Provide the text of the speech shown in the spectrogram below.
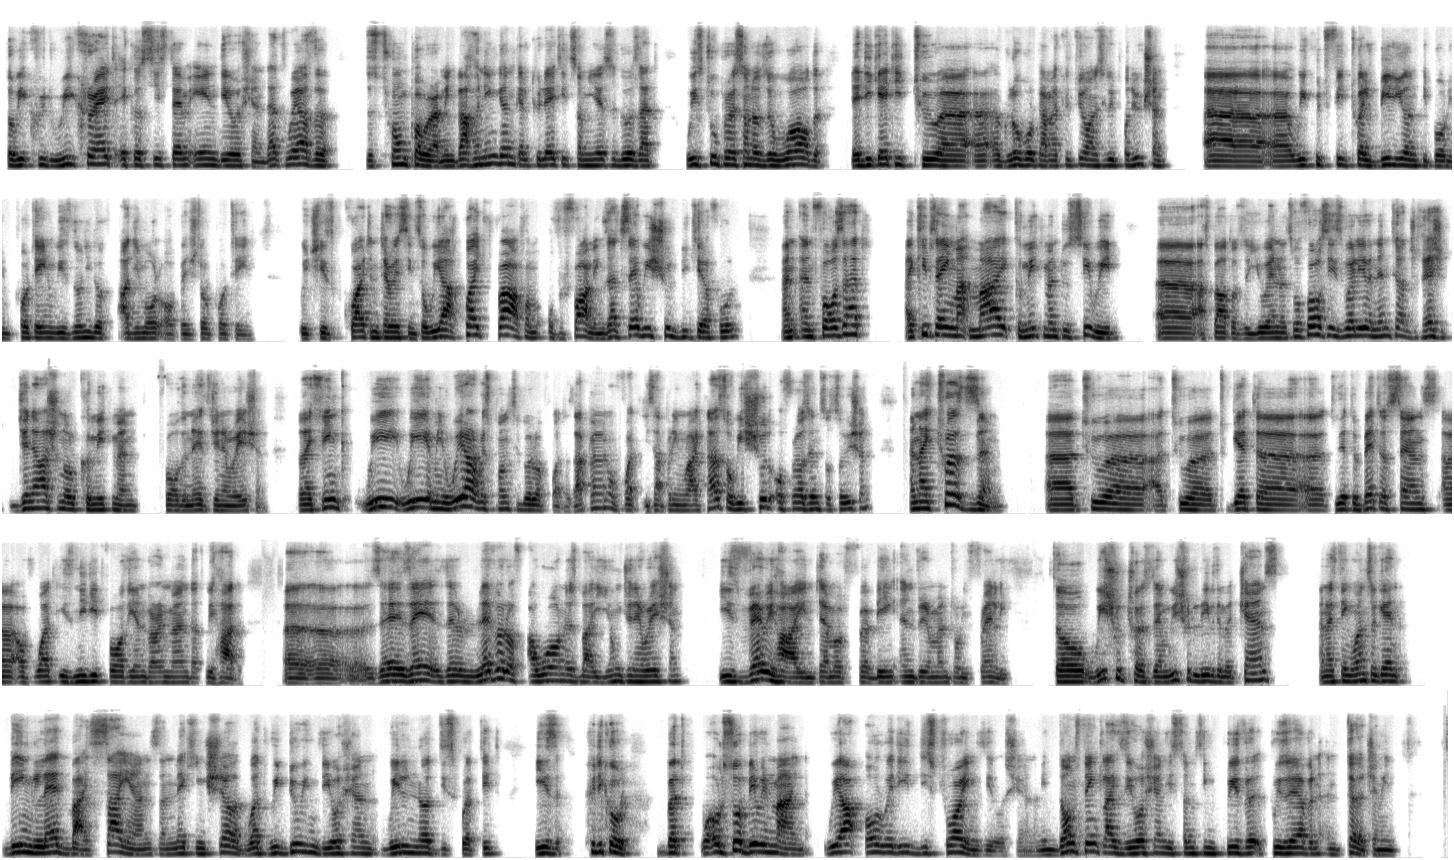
So we could recreate ecosystem in the ocean. That's where the, the strong power. I mean, Wageningen calculated some years ago that with 2% of the world dedicated to uh, a global permaculture and seaweed production, uh, uh, we could feed 12 billion people in protein with no need of animal or vegetable protein, which is quite interesting. So we are quite far from over farming. That's why we should be careful. And, and for that, I keep saying my, my commitment to seaweed uh, as part of the UN and so forth is really an intergenerational commitment for the next generation. But I think we, we, I mean, we are responsible of what has happened, of what is happening right now. So we should offer them a solution, and I trust them uh, to uh, to uh, to get uh, uh, to get a better sense uh, of what is needed for the environment that we had. the level of awareness by young generation is very high in terms of uh, being environmentally friendly. So we should trust them. We should leave them a chance. And I think once again, being led by science and making sure that what we do in the ocean will not disrupt it is critical. But also bear in mind, we are already destroying the ocean. I mean, don't think like the ocean is something preserved and untouched. I mean,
